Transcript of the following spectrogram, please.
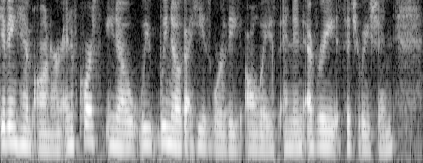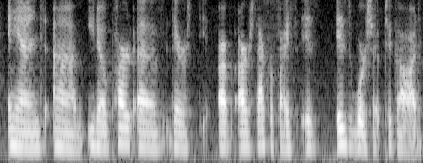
giving him honor. And of course, you know, we, we know that he's worthy always and in every situation. And, um, you know, part of their, our, our sacrifice is, is worship to God.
